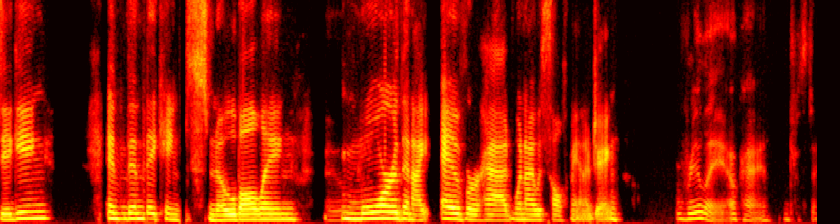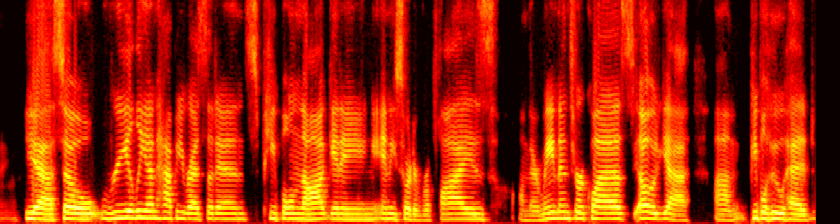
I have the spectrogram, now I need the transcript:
digging. And then they came snowballing Ooh. more than I ever had when I was self managing. Really? Okay. Interesting. Yeah. So, really unhappy residents, people not getting any sort of replies on their maintenance requests. Oh, yeah. Um, people who had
